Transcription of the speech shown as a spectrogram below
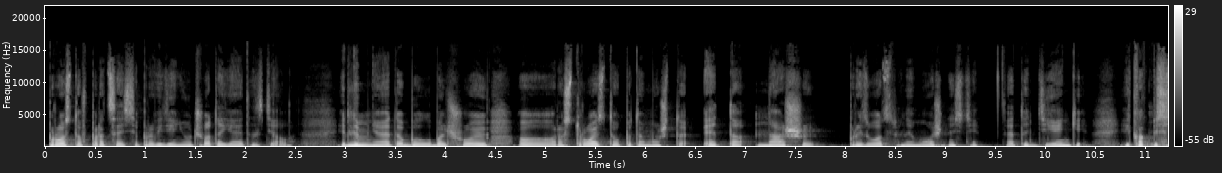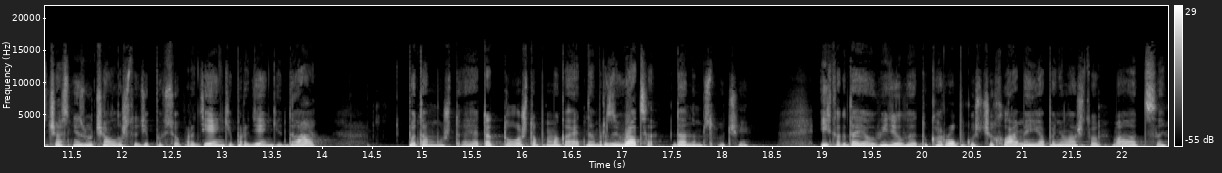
Просто в процессе проведения учета я это сделала. И для меня это было большое э, расстройство, потому что это наши производственные мощности, это деньги. И как бы сейчас не звучало, что типа все про деньги, про деньги, да, потому что это то, что помогает нам развиваться в данном случае. И когда я увидела эту коробку с чехлами, я поняла, что молодцы.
